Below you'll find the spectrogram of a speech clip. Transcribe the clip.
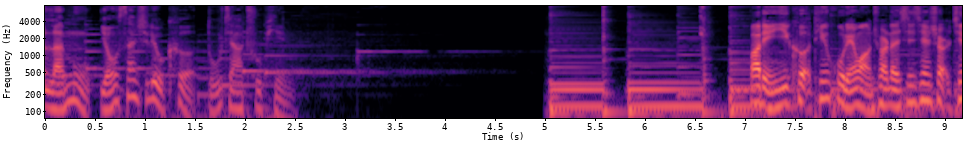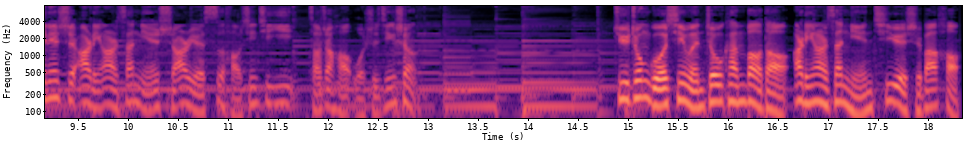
本栏目由三十六氪独家出品。八点一刻，听互联网圈的新鲜事儿。今天是二零二三年十二月四号，星期一，早上好，我是金盛。据中国新闻周刊报道，二零二三年七月十八号。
